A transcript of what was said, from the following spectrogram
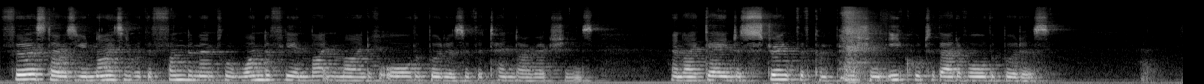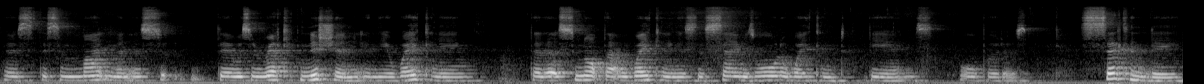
First, I was united with the fundamental, wonderfully enlightened mind of all the Buddhas of the ten directions, and I gained a strength of compassion equal to that of all the Buddhas. There's this enlightenment, there was a recognition in the awakening that that's not that awakening is the same as all awakened beings, all Buddhas. Secondly,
